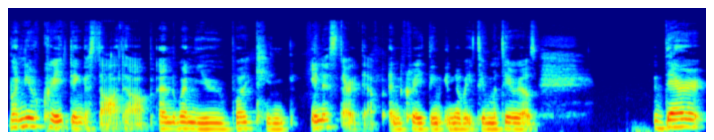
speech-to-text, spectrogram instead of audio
when you're creating a startup and when you're working in a startup and creating innovative materials, there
